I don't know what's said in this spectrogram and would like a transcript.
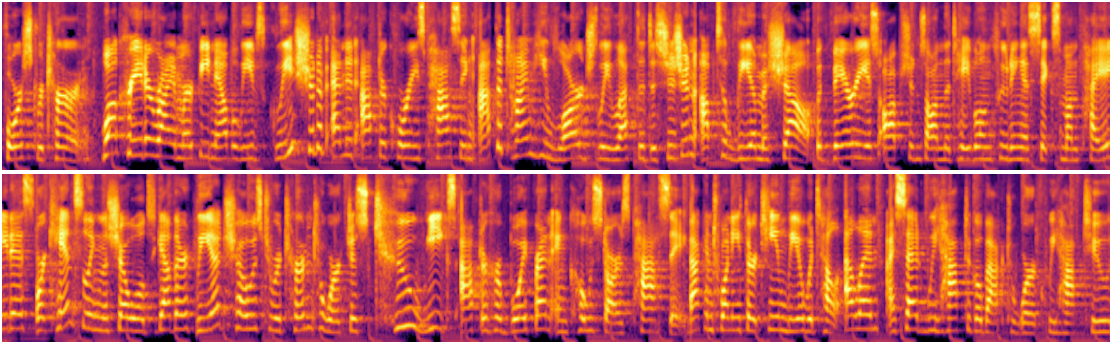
forced return. While creator Ryan Murphy now believes Glee should have ended after Cory's passing, at the time he largely left the decision up to Lea Michele, with various options on the table including a 6 month hiatus or cancelling the show altogether, Lea chose to return to work just 2 weeks after her boyfriend and co-star's passing. Back in 2013 Lea would tell Ellen, I said we have to go back to work, we have to,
